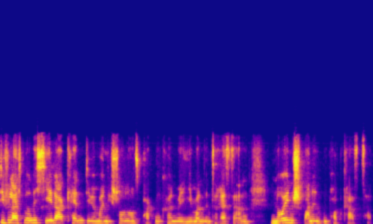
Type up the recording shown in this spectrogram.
die vielleicht noch nicht jeder kennt, die wir mal in die Show Notes packen können, wenn jemand Interesse an neuen spannenden Podcasts hat?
